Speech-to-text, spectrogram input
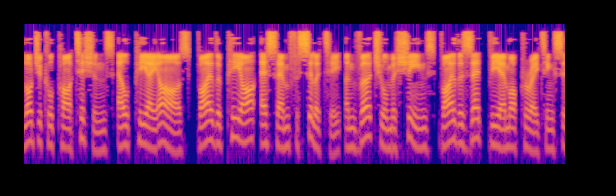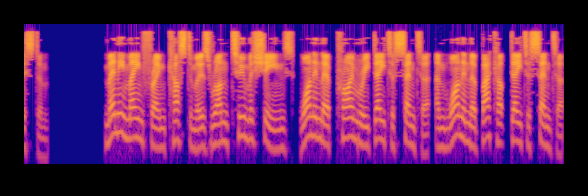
logical partitions LPARs, via the PR/SM facility and virtual machines via the z/VM operating system. Many mainframe customers run two machines, one in their primary data center, and one in their backup data center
